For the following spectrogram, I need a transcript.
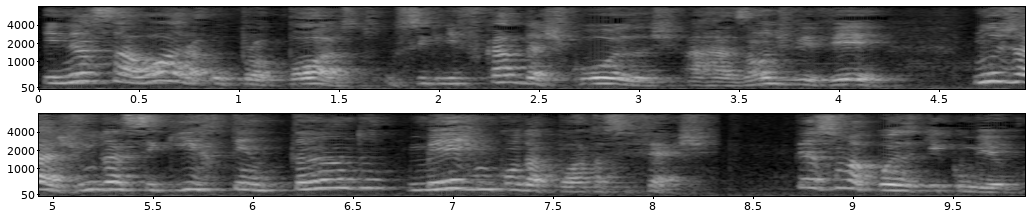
E nessa hora, o propósito, o significado das coisas, a razão de viver, nos ajuda a seguir tentando, mesmo quando a porta se fecha. Pensa uma coisa aqui comigo.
